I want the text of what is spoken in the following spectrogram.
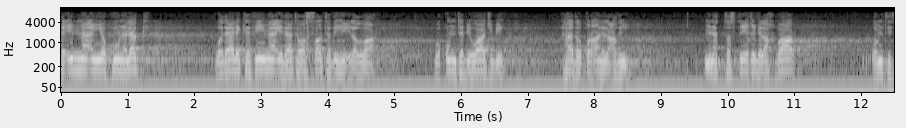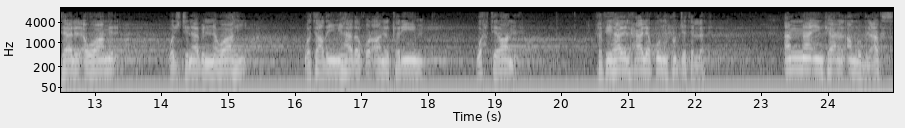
فإما أن يكون لك وذلك فيما إذا توصلت به إلى الله وقمت بواجب هذا القرآن العظيم من التصديق بالأخبار وامتثال الأوامر واجتناب النواهي وتعظيم هذا القرآن الكريم واحترامه. ففي هذه الحال يكون حجة لك. أما إن كان الأمر بالعكس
